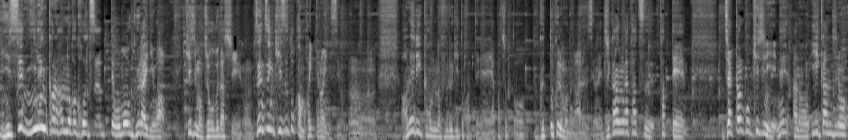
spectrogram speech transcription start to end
2002年からあんのかこいつって思うぐらいには、生地も丈夫だし、うん、全然傷とかも入ってないんですよ。うん。アメリカンの古着とかってね、やっぱちょっとグッとくるものがあるんですよね。時間が経つ、経って、若干こう生地にね、あの、いい感じの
